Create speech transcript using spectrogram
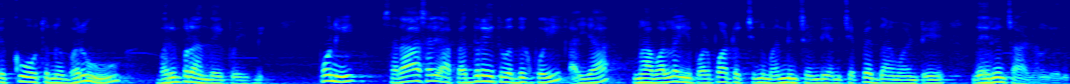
ఎక్కువ అవుతున్న బరువు భరింపరాంది అయిపోయింది. పోనీ సరాసరి ఆ పెద్ద రైతు వద్దకు పోయి అయ్యా నా వల్ల ఈ పొరపాటు వచ్చింది మన్నించండి అని చెప్పేద్దామా అంటే ధైర్యం చాలడం లేదు.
